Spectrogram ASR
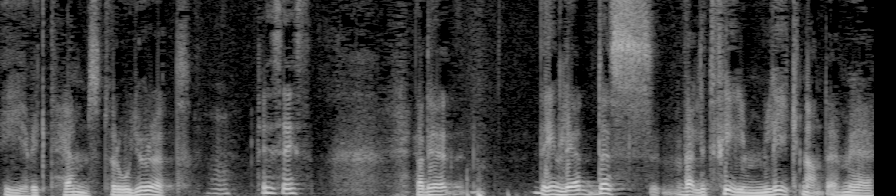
evigt hemskt för odjuret. Mm, precis. Ja, det, det inleddes väldigt filmliknande med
